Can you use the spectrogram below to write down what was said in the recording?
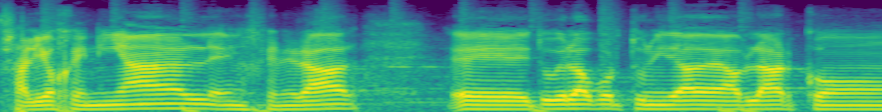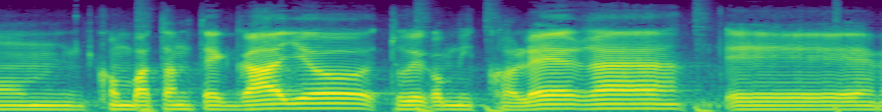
salió genial en general. Eh, tuve la oportunidad de hablar con, con bastantes gallos, estuve con mis colegas. eh,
